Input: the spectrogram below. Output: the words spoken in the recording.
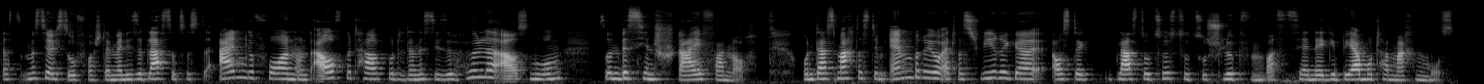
das müsst ihr euch so vorstellen, wenn diese Blastozyste eingefroren und aufgetaut wurde, dann ist diese Hülle außenrum so ein bisschen steifer noch. Und das macht es dem Embryo etwas schwieriger, aus der Blastozyste zu schlüpfen, was es ja in der Gebärmutter machen muss.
